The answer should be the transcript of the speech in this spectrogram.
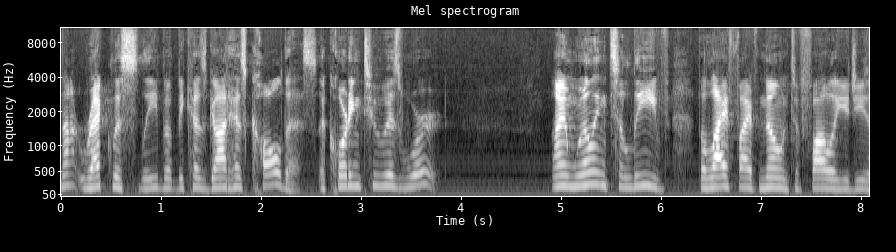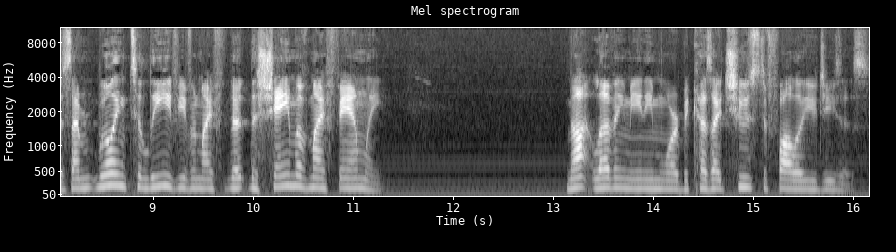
not recklessly, but because God has called us according to his word. I am willing to leave the life I've known to follow you, Jesus. I'm willing to leave even my, the, the shame of my family not loving me anymore because I choose to follow you, Jesus.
